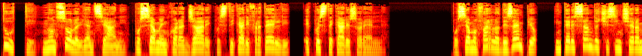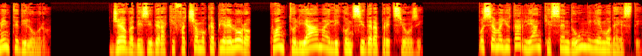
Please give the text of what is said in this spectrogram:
Tutti, non solo gli anziani, possiamo incoraggiare questi cari fratelli e queste care sorelle. Possiamo farlo ad esempio interessandoci sinceramente di loro. Geova desidera che facciamo capire loro quanto li ama e li considera preziosi. Possiamo aiutarli anche essendo umili e modesti.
